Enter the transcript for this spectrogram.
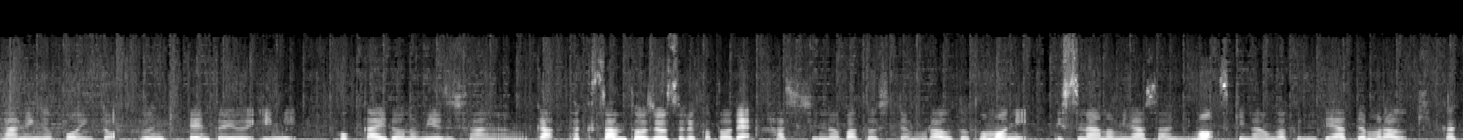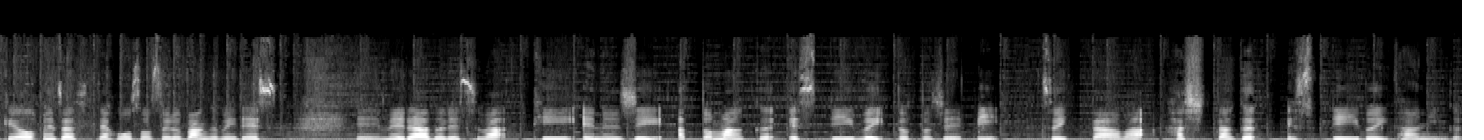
ターニングポイント分岐点という意味。北海道のミュージシャンがたくさん登場することで発信の場としてもらうとともにリスナーの皆さんにも好きな音楽に出会ってもらうきっかけを目指して放送する番組です、えーメールアドレスは tng.stv.jp ツイッターは「ハッシュタグ #stv ターニング」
